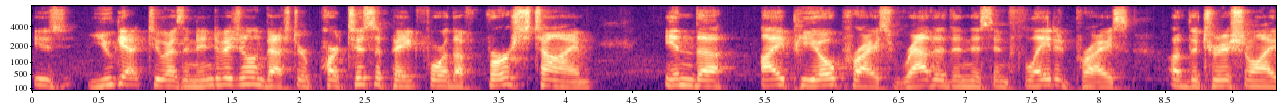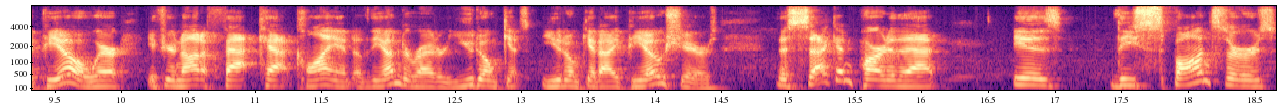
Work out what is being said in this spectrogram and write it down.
is you get to, as an individual investor, participate for the first time in the IPO price rather than this inflated price of the traditional IPO, where if you're not a fat cat client of the underwriter, you don't get you don't get IPO shares. The second part of that is the sponsors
